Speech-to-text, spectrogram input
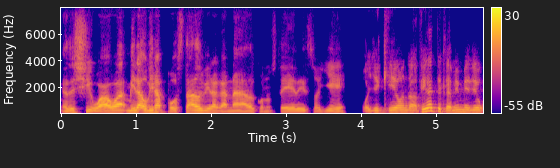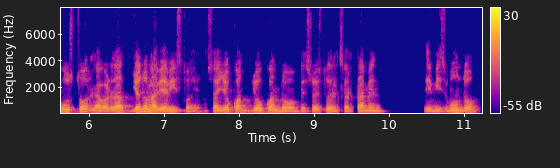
Es de Chihuahua. Mira, hubiera apostado, hubiera ganado con ustedes, oye. Oye, ¿qué onda? Fíjate que a mí me dio gusto, la verdad, yo no la había visto, ¿eh? O sea, yo cuando, yo cuando empezó esto del certamen de Miss Mundo,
